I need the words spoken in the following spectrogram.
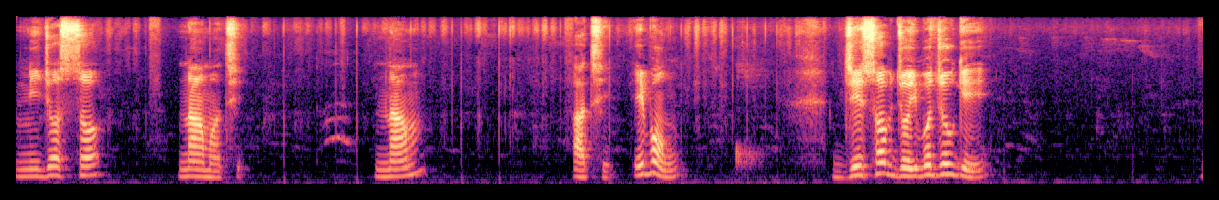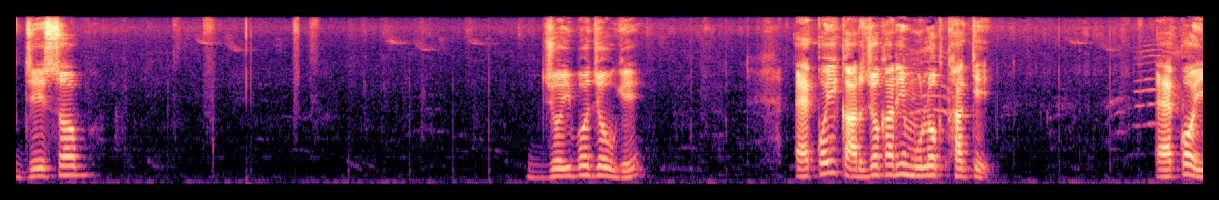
নিজস্ব নাম আছে। নাম আছে এবং যেসব জৈব যৌগে, যেসব জৈব যৌগে একই কার্যকারী মূলক থাকে, একই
